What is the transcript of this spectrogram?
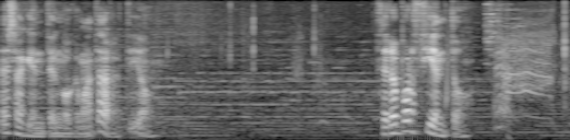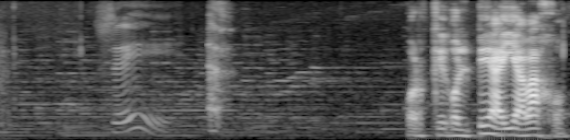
Es a quien tengo que matar, tío. 0%. Sí. Porque golpea ahí abajo.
